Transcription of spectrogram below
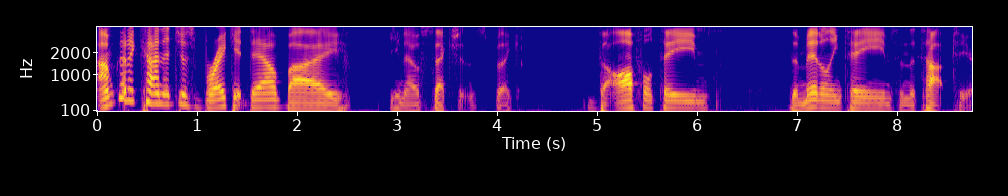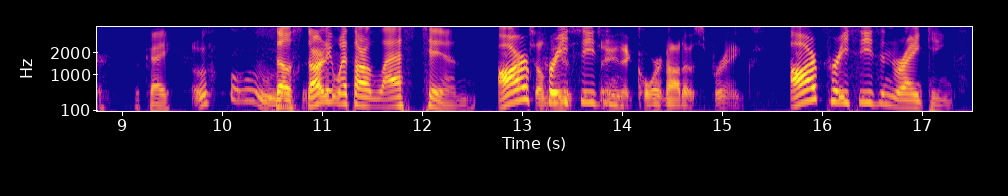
I'm gonna kind of just break it down by, you know, sections like the awful teams, the middling teams, and the top tier. Okay. Ooh. So starting with our last ten, our Tell me staying preseason, at Coronado Springs. our preseason rankings.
